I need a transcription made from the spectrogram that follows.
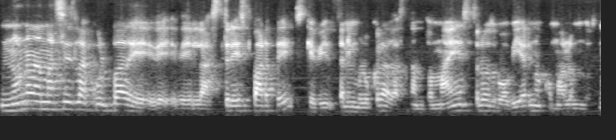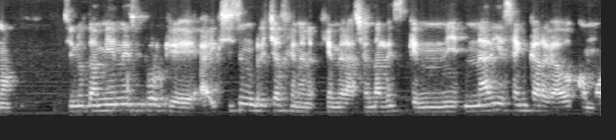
no nada más es la culpa de, las tres partes que están involucradas, tanto maestros, gobierno como alumnos, no, sino también es porque existen brechas generacionales que nadie se ha encargado como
